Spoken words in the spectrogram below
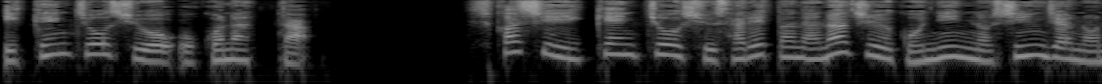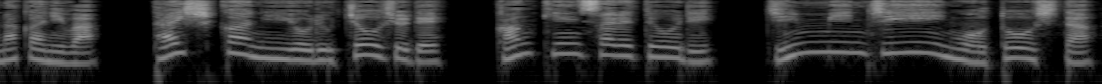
意見聴取を行った。しかし意見聴取された75人の信者の中には、大使館による聴取で監禁されており、人民寺院を通した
